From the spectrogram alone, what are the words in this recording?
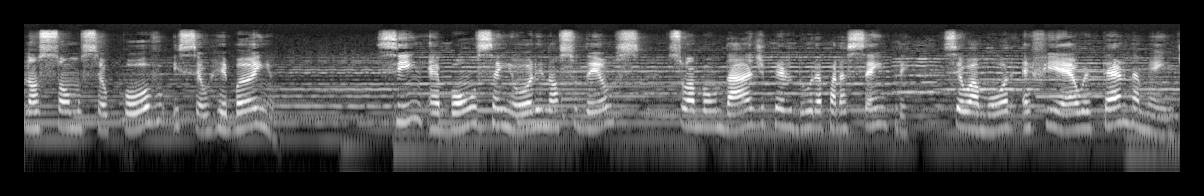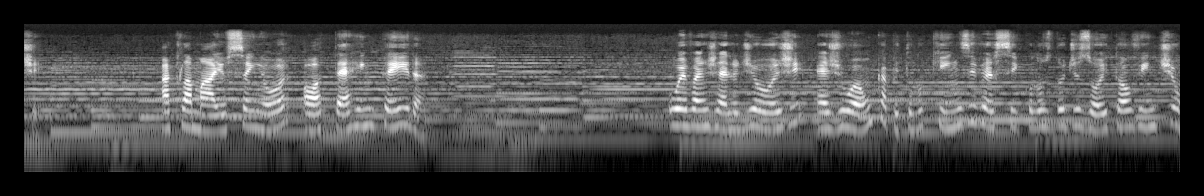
nós somos seu povo e seu rebanho. Sim, é bom o Senhor e nosso Deus, sua bondade perdura para sempre, seu amor é fiel eternamente. Aclamai o Senhor, ó terra inteira. O evangelho de hoje é João, capítulo 15, versículos do 18 ao 21.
